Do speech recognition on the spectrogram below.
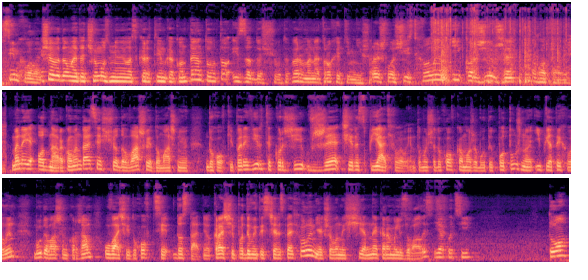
7 хвилин. Якщо ви думаєте, чому змінилась картинка контенту, то із-за дощу. Тепер в мене трохи темніше. Пройшло 6 хвилин і коржі вже готові. У мене є одна рекомендація щодо вашої домашньої духовки. Перевірте коржі вже через 5 хвилин, тому що духовка може бути потужною, і 5 хвилин буде вашим коржам у вашій духовці достатньо. Краще подивитись через 5 хвилин, якщо вони ще не карамелізувались, як оці, то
